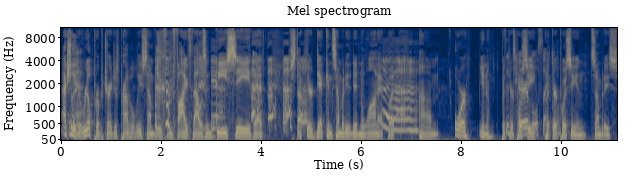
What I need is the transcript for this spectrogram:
Actually, Yeah. the real perpetrator is probably somebody from 5000 BC that stuck their dick in somebody that didn't want it, but um, or you know, put their pussy terrible put their pussy in somebody's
